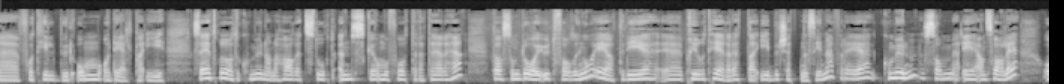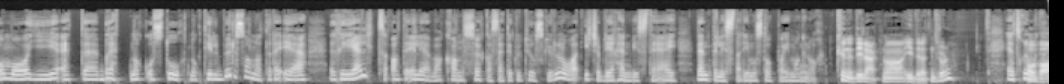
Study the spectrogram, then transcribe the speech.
eh, få tilbud om og delta i. Så jeg tror at kommunene har et stort ønske om å få til dette her. Det som da er utfordringa, er at de eh, prioriterer dette i budsjettene sine. For det er kommunen som er ansvarlig og må gi et eh, bredt nok og stort nok tilbud, sånn at det er reelt at elever kan søke seg til kulturskolen, og ikke blir henvist til ei venteliste de må stå på i mange år. Kunne de lært noe av idretten, tror du? og hva?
